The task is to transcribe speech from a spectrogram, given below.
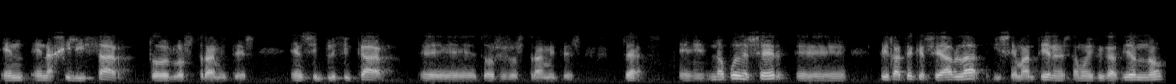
en, agilizar todos los trámites, en simplificar eh, todos esos trámites. O sea, eh, no puede ser, eh, fíjate que se habla y se mantiene en esta modificación, ¿no?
